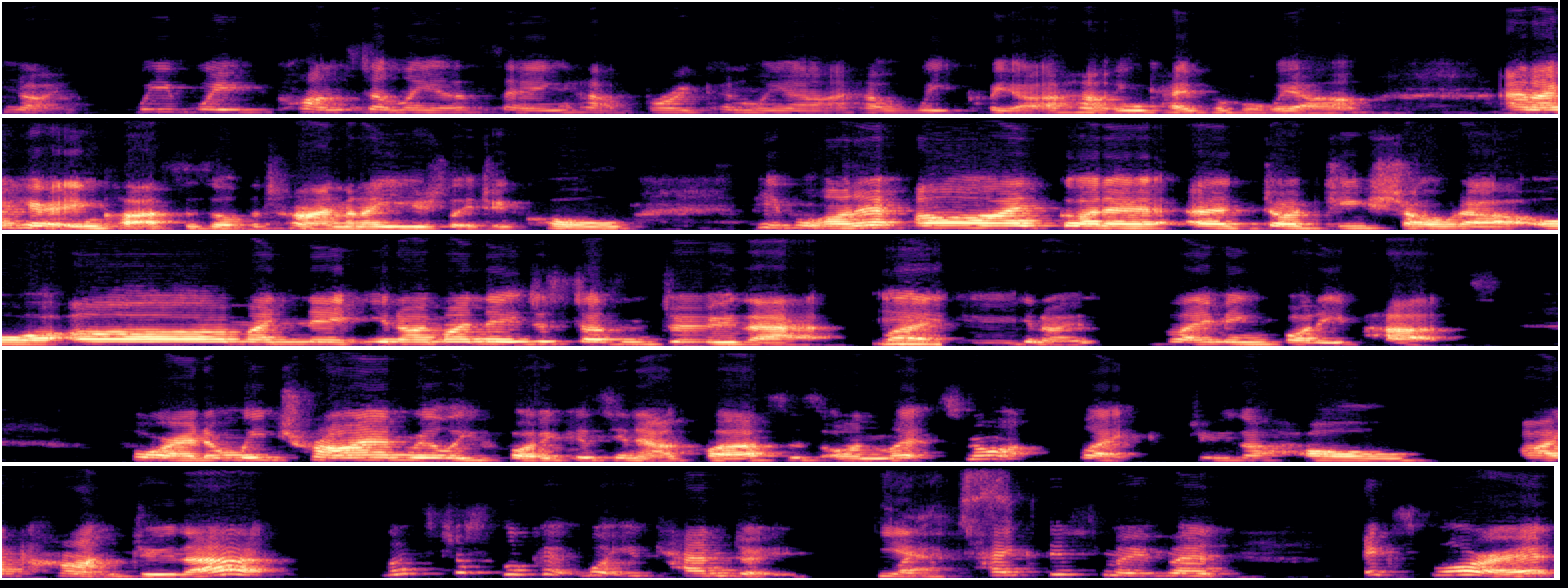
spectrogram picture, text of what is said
No. We we constantly are saying how broken we are, how weak we are, how incapable we are. And I hear it in classes all the time and I usually do call people on it. Oh, I've got a, a dodgy shoulder or oh my knee, you know, my knee just doesn't do that. Like, Mm. you know, blaming body parts for it. And we try and really focus in our classes on let's not like do the whole I can't do that. Let's just look at what you can do. yes. Like take this movement, explore it,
